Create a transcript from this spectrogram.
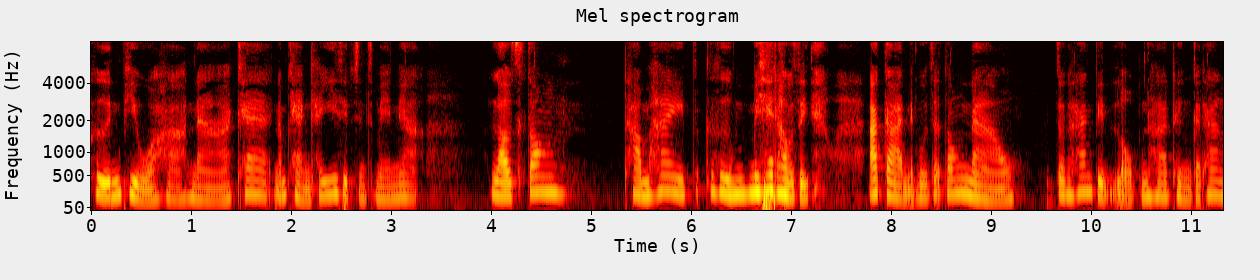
พื้นผิวอะค่ะหนาแค่น้ำแข็งแค่ 20เซนติเมตรเนี่ย เราจะต้องทำให้ก็คือไม่ใช่เราสิ อากาศเนี่ยกูจะต้องหนาวจนกระทั่งติดลบนะคะ ถึงกระทั่ง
